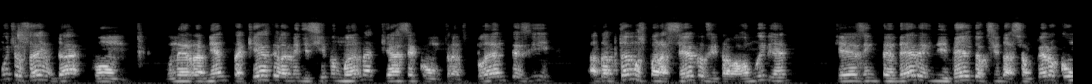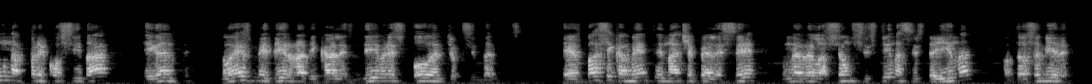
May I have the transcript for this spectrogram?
muchos años con una herramienta que es de la medicina humana, que hace con trasplantes y adaptamos para cerdos y trabajó muy bien, que es entender el nivel de oxidación, pero con una precocidad gigante. No es medir radicales libres o antioxidantes. Es básicamente en HPLC una relación cistina-cisteína. Entonces, mire,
